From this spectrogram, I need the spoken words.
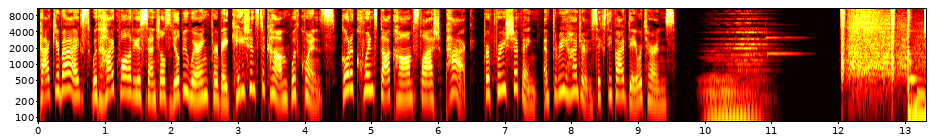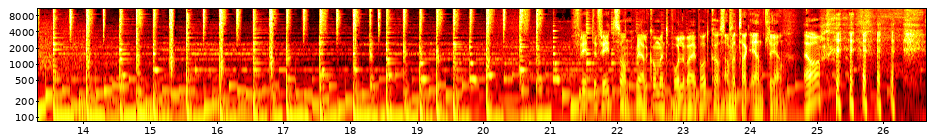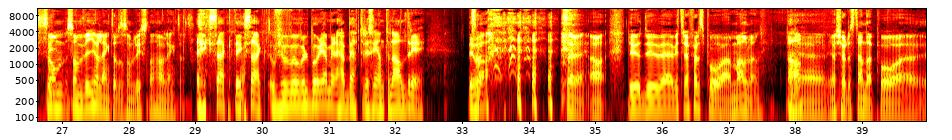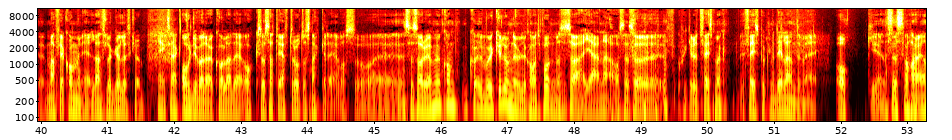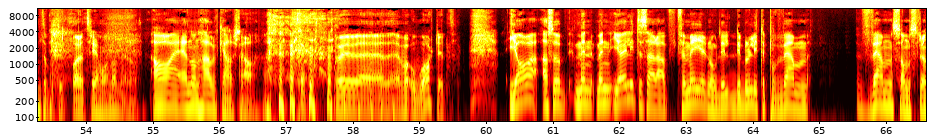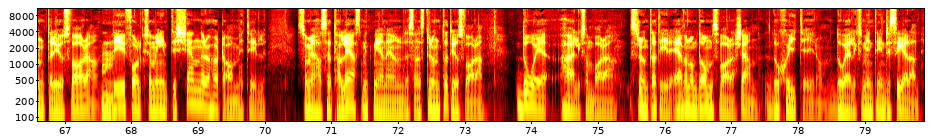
Pack your bags with high-quality essentials you'll be wearing for vacations to come with Quince. Go to quince.com slash pack for free shipping and 365-day returns. Fritte Fritzson, välkommen till Paul varje podcast. Ja men tack, äntligen. Ja, Som, som vi har längtat och som lyssnarna har längtat. exakt, exakt. Och vi får väl börja med det här bättre sent än aldrig. Det Så- var, Så är det. Ja. Du, du, eh, vi träffades på Malmen. Ja. Eh, Jag körde stand-up på uh, Mafia Comedy, Laszlo Gulles klubb. exakt. Och du var där och kollade och så satt vi efteråt och snackade och så, eh, så sa du, ja men kom, kom, det vore kul om du ville komma till podden och så sa jag gärna och sen så eh, skickade du ett Facebook, Facebook-meddelande till mig och eh, så svarade jag inte på typ, var det tre månader eller något? Ja, en och en halv kanske. Ja. det var ju, eh, det var oartigt. Ja, alltså, men, men jag är lite så här, för mig är det nog, det, det beror lite på vem, vem som struntar i att svara. Mm. Det är ju folk som jag inte känner och hört av mig till, som jag har sett har läst mitt meddelande och sen struntat i att svara. Då är, har jag liksom bara struntat i det, även om de svarar sen, då skiter jag i dem. Då är jag liksom inte intresserad.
